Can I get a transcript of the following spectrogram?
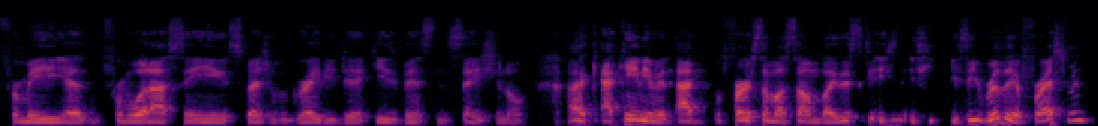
for me, uh, from what I've seen, especially with Grady Dick, he's been sensational. I, I can't even. I, first time I saw him, like this, is he really a freshman?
